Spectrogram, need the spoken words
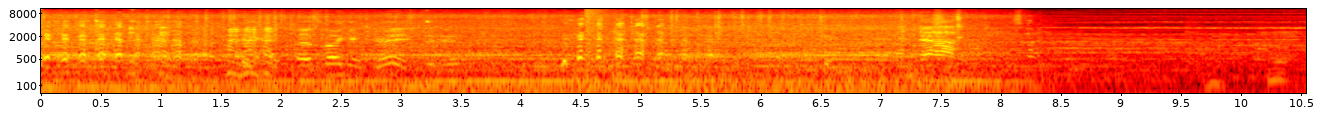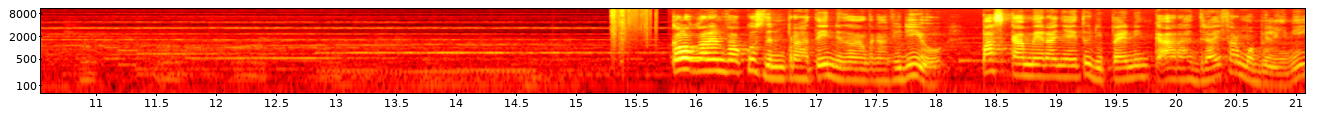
That's fucking great, dude. Kalau kalian fokus dan perhatiin di tengah-tengah video, pas kameranya itu dipending ke arah driver mobil ini,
